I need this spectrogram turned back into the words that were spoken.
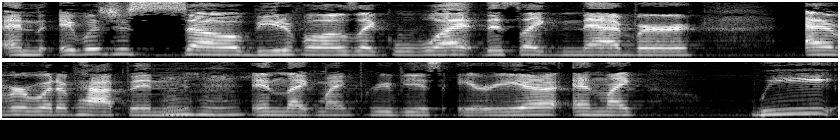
and it was just so beautiful. I was like, "What? This like never, ever would have happened mm-hmm. in like my previous area." And like we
